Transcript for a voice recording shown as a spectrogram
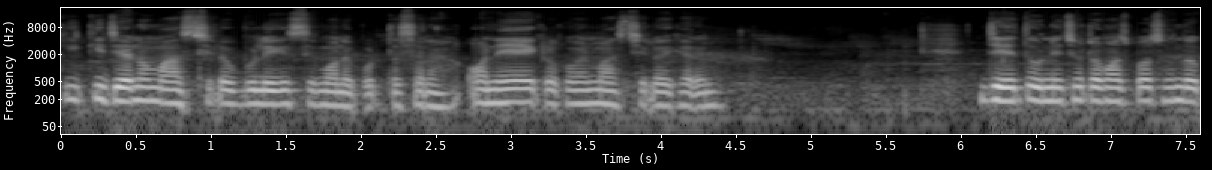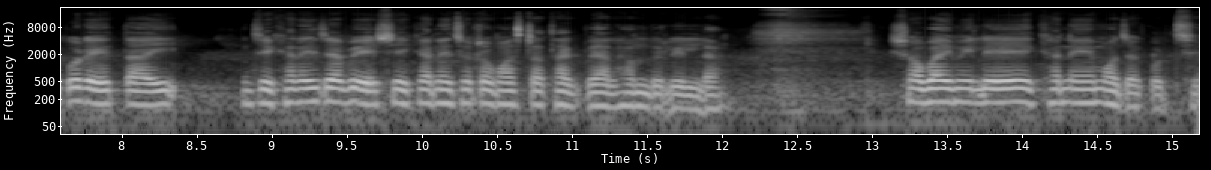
কি কি যেন মাছ ছিল ভুলে গেছি, মনে পড়তেছে না। অনেক রকমের মাছ ছিল এখানে। যেহেতু উনি ছোটো মাছ পছন্দ করে, তাই যেখানেই যাবে, সেখানে ছোটো মাছটা থাকবে, আলহামদুলিল্লাহ। সবাই মিলে এখানে মজা করছি।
